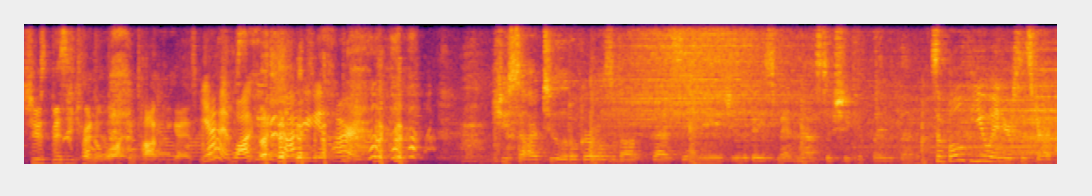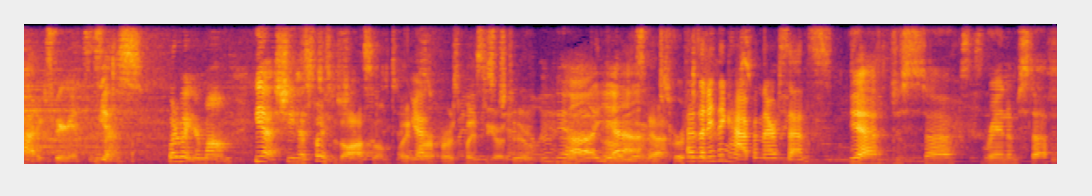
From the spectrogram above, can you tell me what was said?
She was busy trying to walk and talk, you guys. Come yeah, she's- walking and talking is hard. She saw two little girls about that same age in the basement and asked if she could play with them. So both you and your sister have had experiences. then? Yes. What about your mom? Yeah, she has This place two. was awesome. Like. Yeah. our first place to go to. Uh, Oh, yeah. Yeah. Perfect. Has anything happened there since? Yeah, just uh, random stuff.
